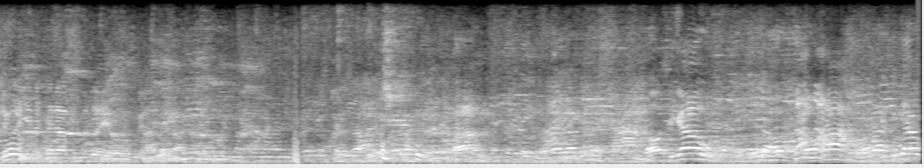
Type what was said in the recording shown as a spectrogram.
Yun, naghanapin mo tayo. Oh, sigaw! Tama! Sigaw!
